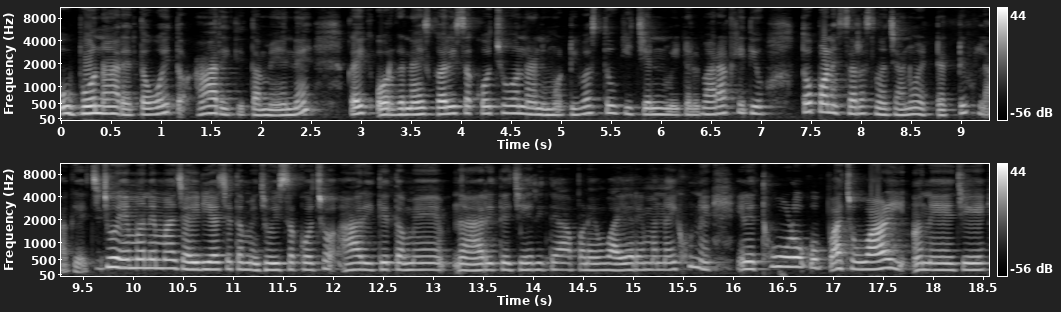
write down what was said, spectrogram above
ઊભો ના રહેતો હોય, તો આ રીતે તમે એને કંઈક ઓર્ગેનાઇઝ કરી શકો છો. નાની મોટી વસ્તુ કિચન મિડલમાં રાખી દો, તો પણ સરસ મજાનું એટ્રેક્ટિવ લાગે છે. જો એમાં એમાં જ આઈડિયા છે, તમે જોઈ શકો છો, આ રીતે તમે, આ રીતે જે રીતે આપણે વાયર એમાં નાખ્યું ને, એને થોડોક પાછો વાળી અને જે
